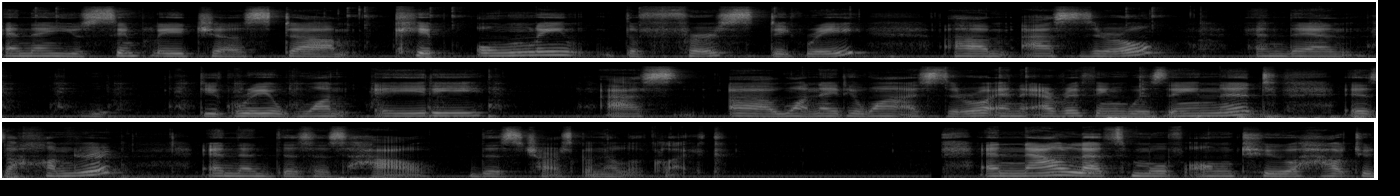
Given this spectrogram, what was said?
and then you simply just um, keep only the first degree um, as zero and then degree 180 as uh, 181 as zero and everything within it is 100 and then this is how this chart is going to look like. And now let's move on to how to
